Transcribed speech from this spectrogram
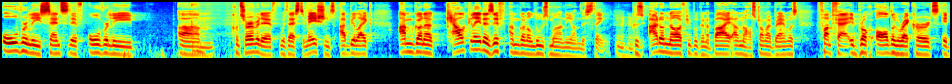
overly sensitive, overly um, conservative with estimations, I'd be like, I'm gonna calculate as if I'm gonna lose money on this thing mm-hmm. because I don't know if people are gonna buy it. I don't know how strong my brand was. Fun fact: it broke all the records. It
